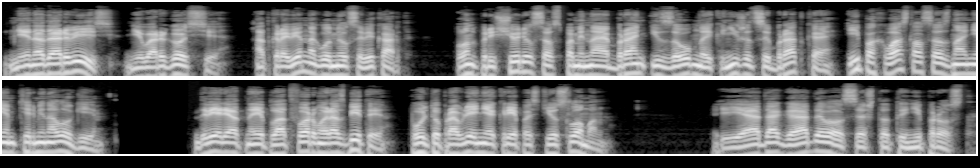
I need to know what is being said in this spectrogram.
«Не надорвись, не воргосься!» — откровенно глумился Викард. Он прищурился, вспоминая брань из-за умной книжицы братка и похвастался знанием терминологии. «Две летные платформы разбиты, пульт управления крепостью сломан». «Я догадывался, что ты непрост.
